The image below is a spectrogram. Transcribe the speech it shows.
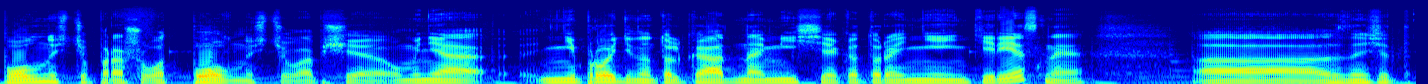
полностью прошел, вот полностью вообще. У меня не пройдена только одна миссия, которая неинтересная. А, значит,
